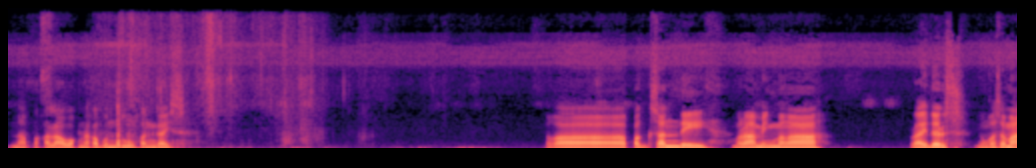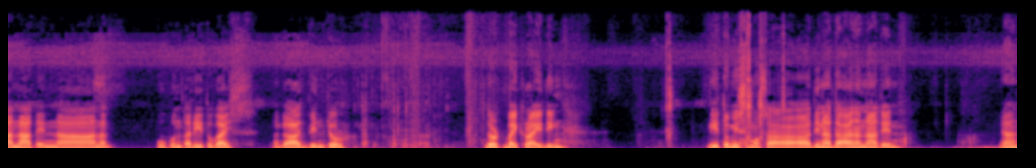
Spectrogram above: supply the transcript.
napakalawak na kabundukan guys. Saka pag Sunday, maraming mga riders, yung kasamaan natin na nagpupunta dito guys nag-adventure. Dirt bike riding. Dito mismo sa dinadaanan natin. Yan.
